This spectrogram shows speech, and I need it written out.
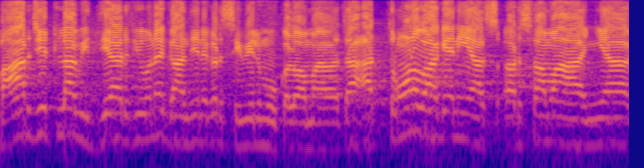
બાર જેટલા વિદ્યાર્થીઓને ગાંધીનગર સિવિલ મોકલવામાં આવ્યા હતા. આ ત્રણ વાગ્યાની અરસામાં અહીંયા,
